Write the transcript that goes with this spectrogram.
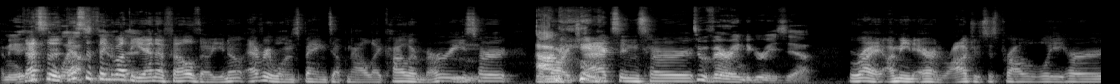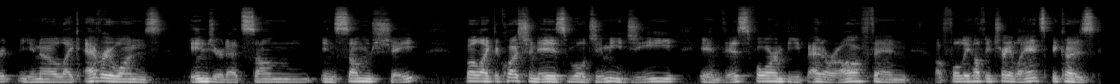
I mean, that's the, the that's the thing the about the NFL though. You know, everyone's banged up now. Like Kyler Murray's mm. hurt, Lamar I mean, Jackson's hurt to varying degrees. Yeah, right. I mean, Aaron Rodgers is probably hurt. You know, like everyone's injured at some in some shape. But like the question is, will Jimmy G in this form be better off than a fully healthy Trey Lance? Because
